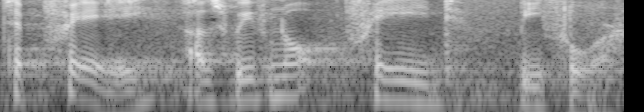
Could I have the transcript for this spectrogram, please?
To pray as we've not prayed before.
